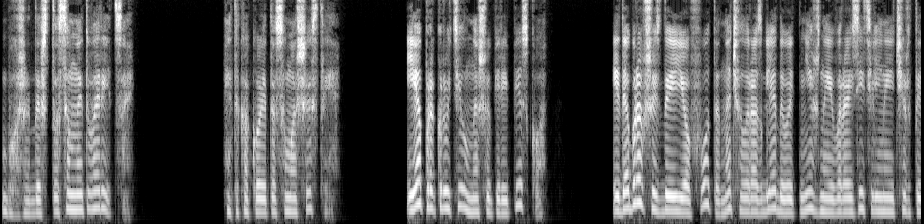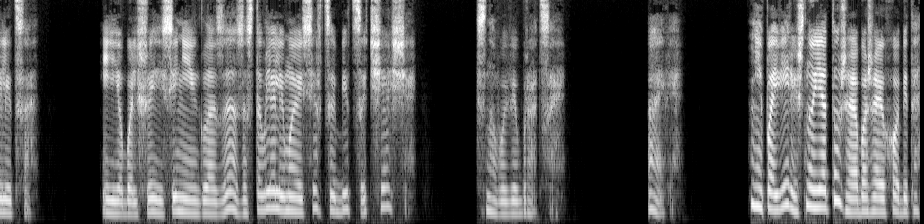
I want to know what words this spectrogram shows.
Боже, да что со мной творится? Это какое-то сумасшествие. Я прокрутил нашу переписку и, добравшись до ее фото, начал разглядывать нежные выразительные черты лица. Ее большие синие глаза заставляли мое сердце биться чаще. Снова вибрация. Айви. Не поверишь, но я тоже обожаю Хоббита.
